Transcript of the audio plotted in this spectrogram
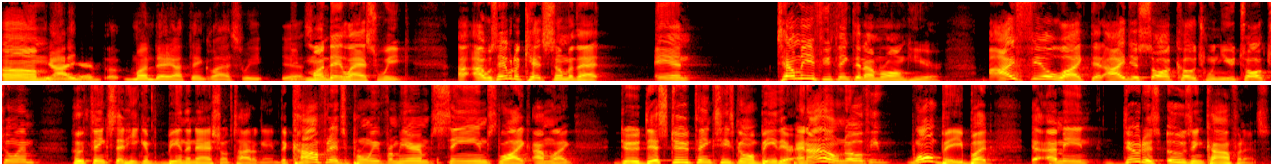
Um, yeah, yeah, Monday I think last week. Yeah, Monday like last week. I, I was able to catch some of that. And tell me if you think that I'm wrong here. I feel like that I just saw a coach when you talked to him who thinks that he can be in the national title game. The confidence brewing from him seems like I'm like, dude, this dude thinks he's going to be there. And I don't know if he won't be, but I mean, dude is oozing confidence.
